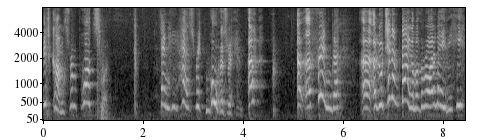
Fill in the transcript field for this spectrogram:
It comes from Portsmouth. Then he has written. Who has written? A, a, a friend, a, a, a Lieutenant Bangham of the Royal Navy. He.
